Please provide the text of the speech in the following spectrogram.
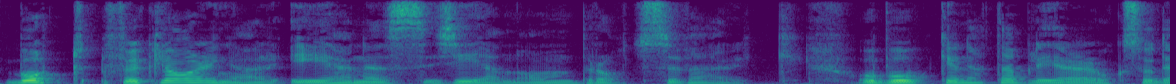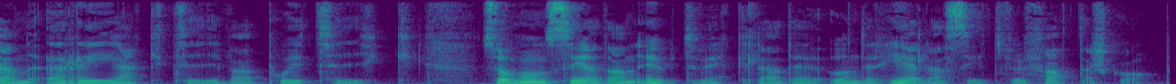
Bortförklaringar är hennes genombrottsverk och boken etablerar också den reaktiva poetik som hon sedan utvecklade under hela sitt författarskap.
